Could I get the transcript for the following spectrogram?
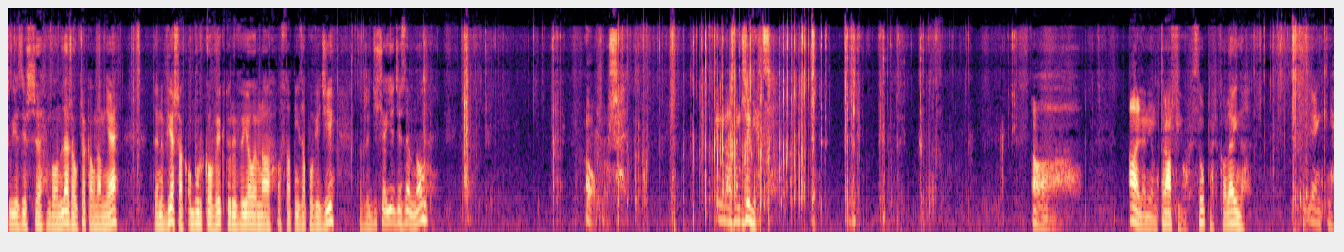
Tu jest jeszcze, bo on leżał, czekał na mnie. Ten wieszak obórkowy, który wyjąłem na ostatniej zapowiedzi. Także dzisiaj jedzie ze mną. O, proszę. Tym razem żywiec. O, ale ją trafił. Super, kolejna. Pięknie.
